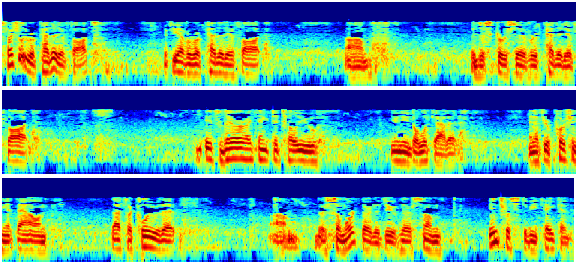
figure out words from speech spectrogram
especially repetitive thoughts. If you have a repetitive thought, um, a discursive, repetitive thought, it's there, I think, to tell you you need to look at it. And if you're pushing it down, that's a clue that um, there's some work there to do. There's some interest to be taken.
